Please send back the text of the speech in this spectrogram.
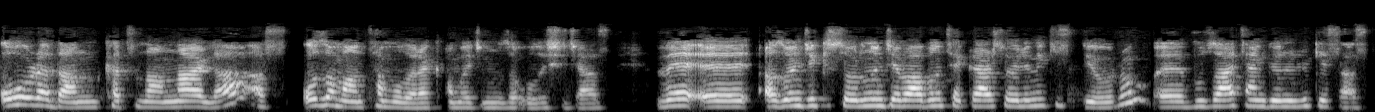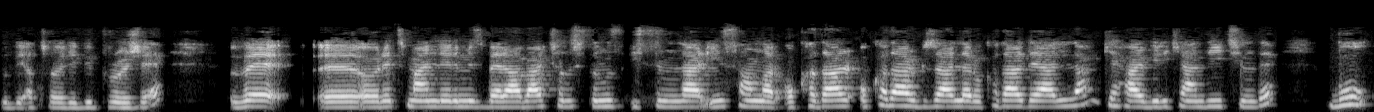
oradan katılanlarla o zaman tam olarak amacımıza ulaşacağız. Ve e, az önceki sorunun cevabını tekrar söylemek istiyorum. E, bu zaten gönüllülük esaslı bir atölye, bir proje. Ve e, öğretmenlerimiz, beraber çalıştığımız isimler, insanlar o kadar o kadar güzeller, o kadar değerliler ki her biri kendi içinde. Bu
